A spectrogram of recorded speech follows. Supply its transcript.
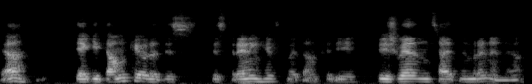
ja, der Gedanke oder das, das Training hilft mir dann für die, für die schweren Zeiten im Rennen, ja.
